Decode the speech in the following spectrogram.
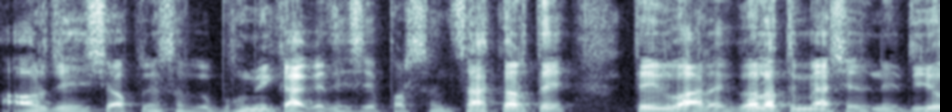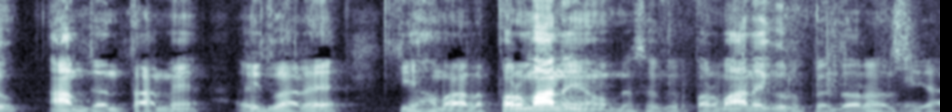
आओर जे है से अपने सबके भूमिकाके जे है से प्रशंसा करतै। ताहि दुआरे गलत मैसेज नहि दियौ आम जनतामे एहि दुआरे कि हमरा लग प्रमाणे हम अपने सबके प्रमाणेके रूपमे दऽ रहल छी आ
